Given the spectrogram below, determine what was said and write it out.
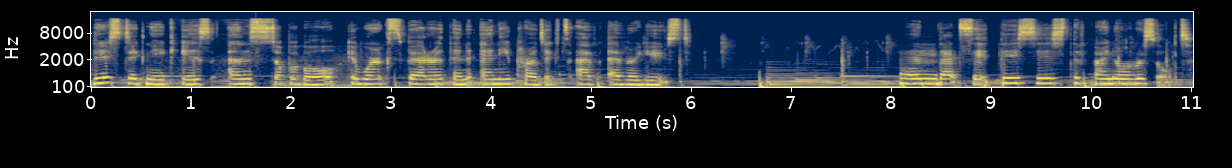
This technique is unstoppable. It works better than any product I've ever used. And that's it. This is the final result.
